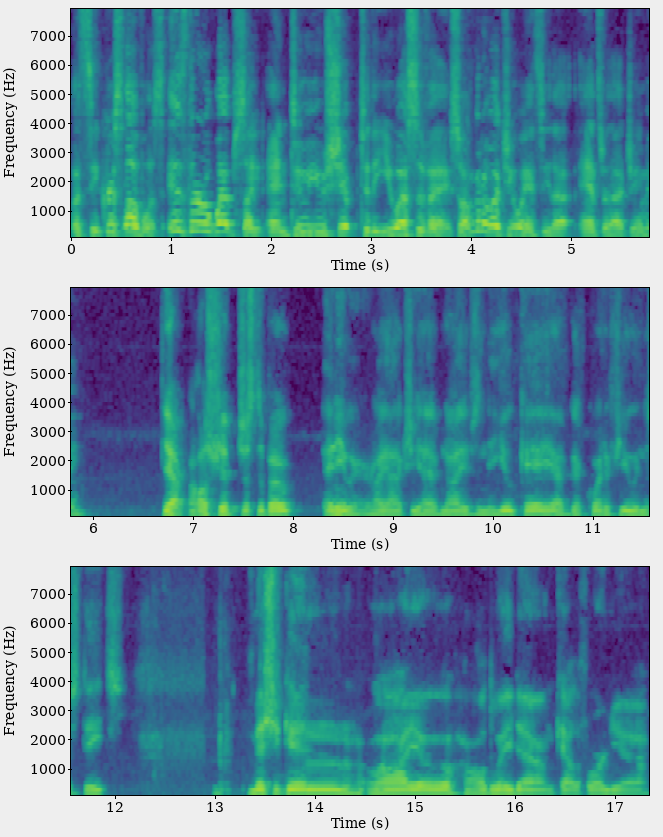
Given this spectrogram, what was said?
let's see, Chris Loveless. Is there a website, and do you ship to the U.S. of A? So I'm going to let you answer that. Answer that, Jamie. Yep, I'll ship just about anywhere. I actually have knives in the UK. I've got quite a few in the states. Michigan, Ohio, all the way down California,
